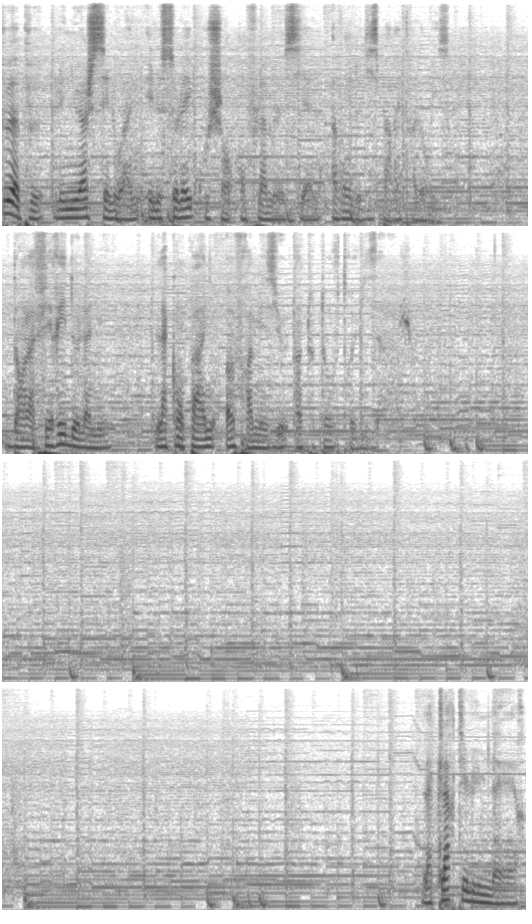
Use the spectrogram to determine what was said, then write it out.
Peu à peu, les nuages s'éloignent et le soleil couchant enflamme le ciel avant de disparaître à l'horizon. Dans la féerie de la nuit, la campagne offre à mes yeux un tout autre visage. La clarté luminaire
